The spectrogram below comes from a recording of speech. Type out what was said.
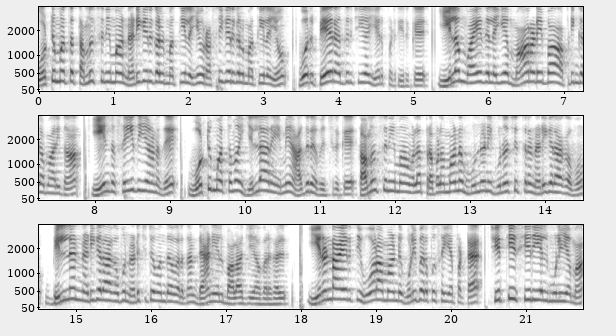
ஒட்டுமொத்த தமிழ் சினிமா நடிகர்கள் மத்தியிலையும் ரசிகர்கள் மத்தியிலையும் ஒரு பேரதிர்ச்சியை ஏற்படுத்தி இருக்கு இளம் வயதிலேயே மாரடைப்பா அப்படிங்கிற மாதிரி தான் இந்த செய்தியானது ஒட்டுமொத்தமா எல்லாரையுமே அதிர வச்சிருக்கு. தமிழ் சினிமாவில் பிரபலமான முன்னணி குணச்சித்திர நடிகராகவும் வில்லன் நடிகராகவும் நடிச்சிட்டு வந்தவர் தான் டேனியல் பாலாஜி அவர்கள். இரண்டாயிரத்தி ஓராம் ஆண்டு ஒளிபரப்பு செய்யப்பட்ட சித்தி சீரியல் மூலியமா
